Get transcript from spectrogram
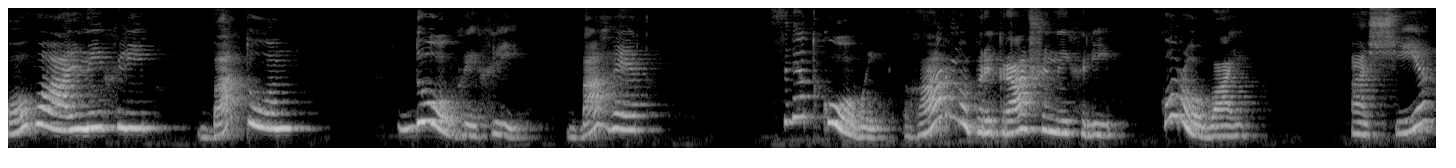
овальний хліб, батон, довгий хліб, багет, святковий, гарно прикрашений хліб, коровай. А ще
